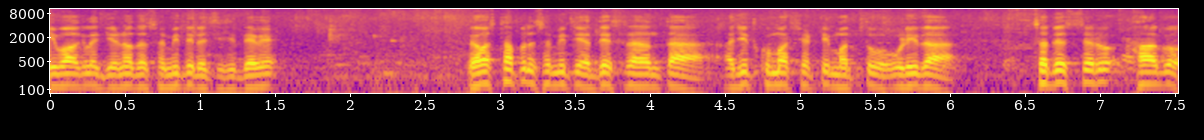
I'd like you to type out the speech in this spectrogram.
ಈವಾಗಲೇ ಜೀರ್ಣೋದ್ಧಾರ ಸಮಿತಿ ರಚಿಸಿದ್ದೇವೆ. ವ್ಯವಸ್ಥಾಪನಾ ಸಮಿತಿ ಅಧ್ಯಕ್ಷರಾದಂಥ ಅಜಿತ್ ಕುಮಾರ್ ಶೆಟ್ಟಿ ಮತ್ತು ಉಳಿದ ಸದಸ್ಯರು ಹಾಗೂ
